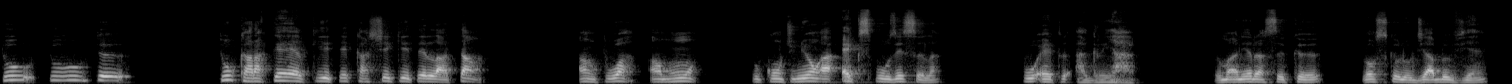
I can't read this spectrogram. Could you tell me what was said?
tout, tout, caractère qui était caché, qui était latent en toi, en moi. Nous continuons à exposer cela pour être agréable, de manière à ce que lorsque le diable vient,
